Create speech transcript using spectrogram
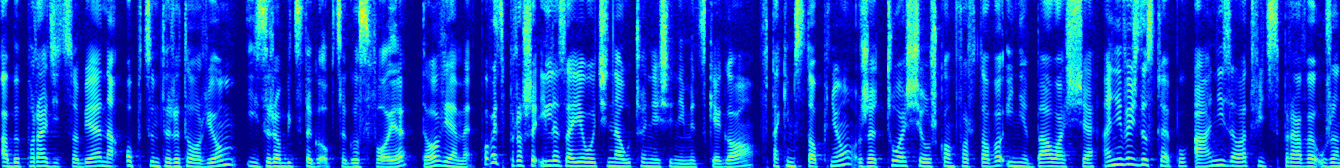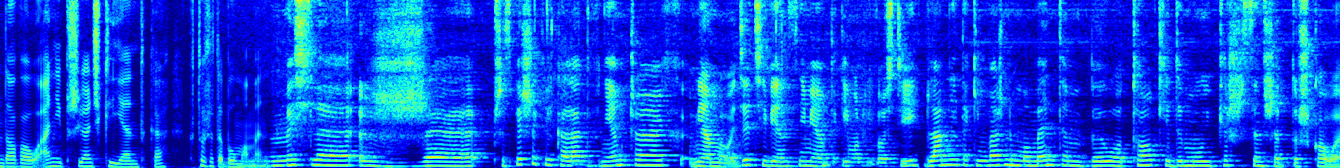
aby poradzić sobie na obcym terytorium i zrobić z tego obcego swoje? To wiemy. Powiedz proszę, ile zajęło ci nauczenie się niemieckiego w takim stopniu, że czułaś się już komfortowo i nie bałaś się ani wejść do sklepu, ani załatwić sprawę urzędową, ani przyjąć klientkę. Który to był moment? Myślę, że przez pierwsze kilka lat w Niemczech miałam małe dzieci, więc nie miałam takiej możliwości. Dla mnie takim ważnym momentem było to, kiedy mój pierwszy syn szedł do szkoły.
